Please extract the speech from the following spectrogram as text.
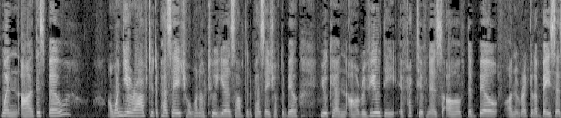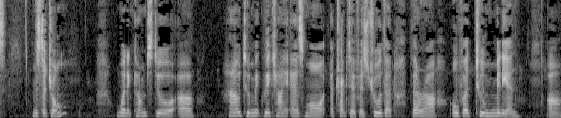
When this bill, one year after the passage or one or two years after the passage of the bill, you can review the effectiveness of the bill on a regular basis. Mr. Chong, when it comes to how to make VHIS more attractive, it's true that there are over 2 million uh,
